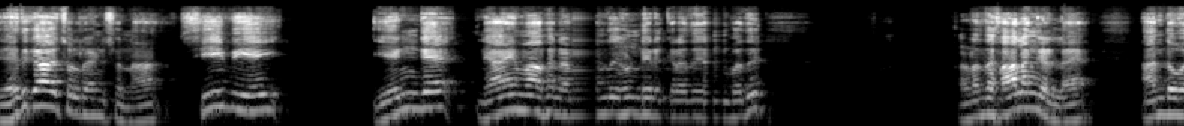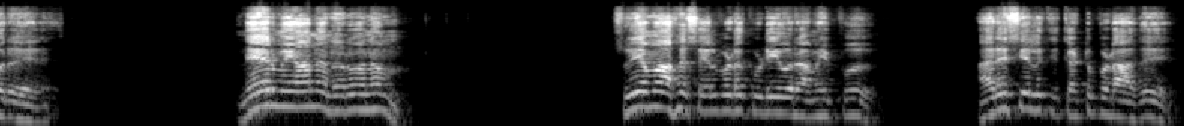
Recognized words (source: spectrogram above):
இது எதுக்காக சொல்றேன்னு சொன்னா சிபிஐ எங்க நியாயமாக நடந்து கொண்டிருக்கிறது என்பது கடந்த காலங்களில் அந்த ஒரு நேர்மையான நிறுவனம் சுயமாக செயல்படக்கூடிய ஒரு அமைப்பு அரசியலுக்கு கட்டுப்படாது.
